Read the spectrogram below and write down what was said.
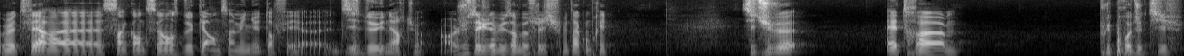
Au lieu de faire euh, 50 séances de 45 minutes, t'en fais euh, 10 de 1 heure, tu vois. Je sais que j'abuse un peu sur les chiffres, mais t'as compris. Si tu veux être euh, plus productif,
